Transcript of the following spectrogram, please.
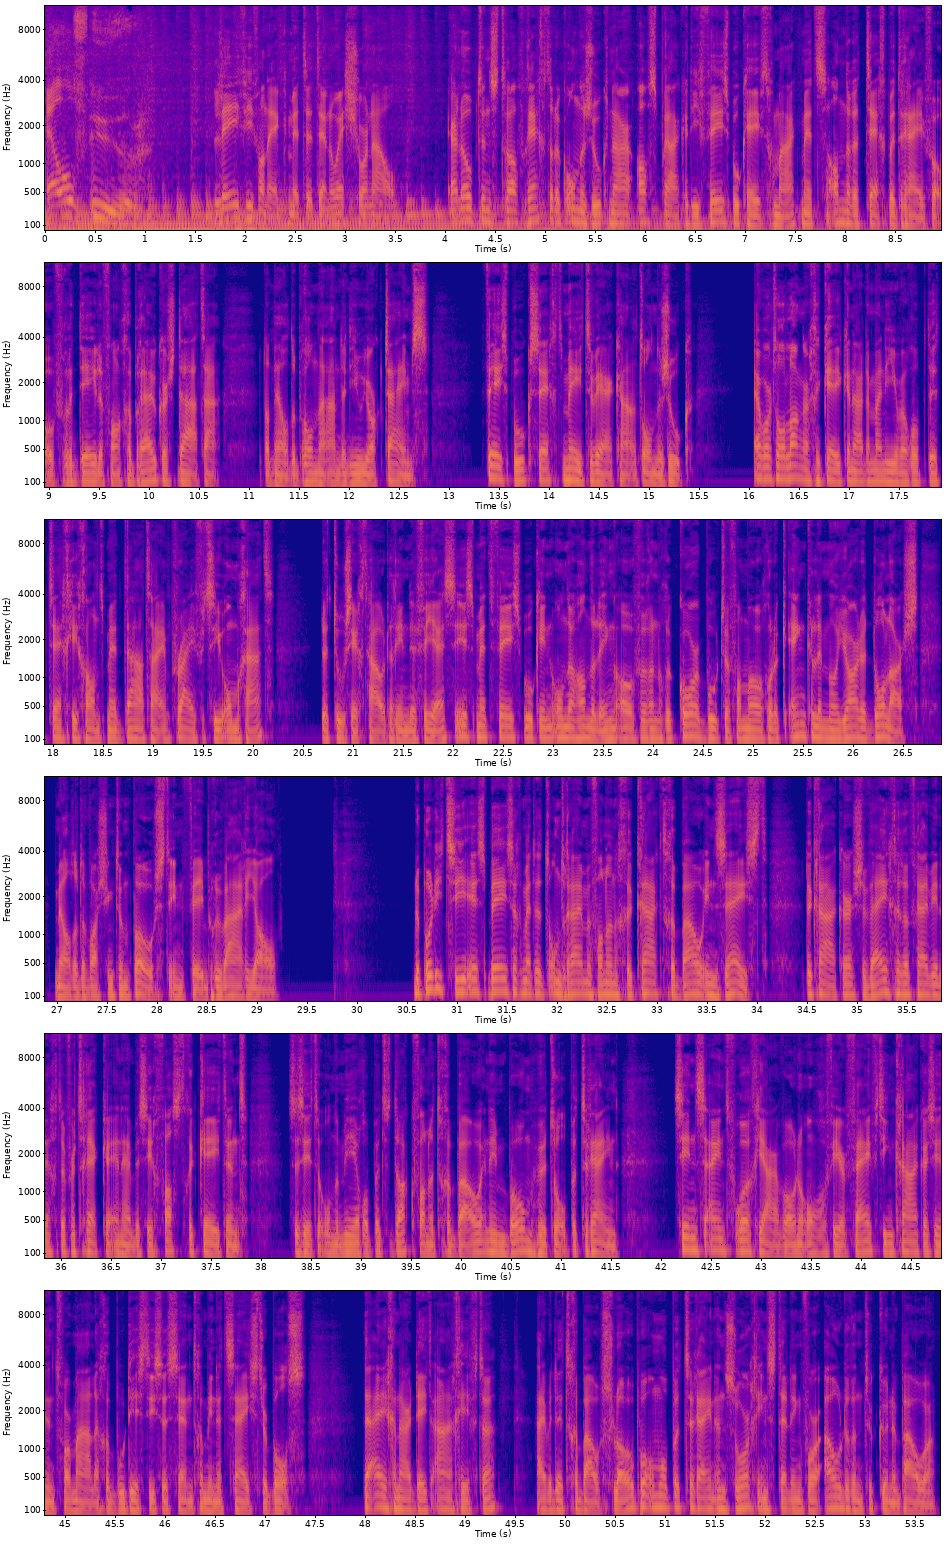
11 uur. Levi van Eck met het NOS-journaal. Er loopt een strafrechtelijk onderzoek naar afspraken die Facebook heeft gemaakt... met andere techbedrijven over het delen van gebruikersdata. Dat melden bronnen aan de New York Times. Facebook zegt mee te werken aan het onderzoek. Er wordt al langer gekeken naar de manier waarop de techgigant... met data en privacy omgaat. De toezichthouder in de VS is met Facebook in onderhandeling... over een recordboete van mogelijk enkele miljarden dollars... meldde de Washington Post in februari al. De politie is bezig met het ontruimen van een gekraakt gebouw in Zeist. De krakers weigeren vrijwillig te vertrekken en hebben zich vastgeketend. Ze zitten onder meer op het dak van het gebouw en in boomhutten op het terrein. Sinds eind vorig jaar wonen ongeveer 15 krakers in het voormalige boeddhistische centrum in het Zeisterbos. De eigenaar deed aangifte. Hij wil het gebouw slopen om op het terrein een zorginstelling voor ouderen te kunnen bouwen.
